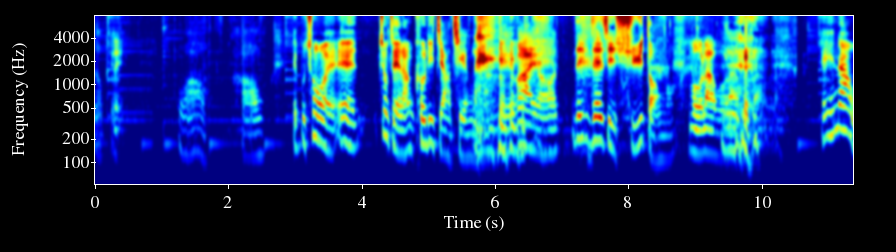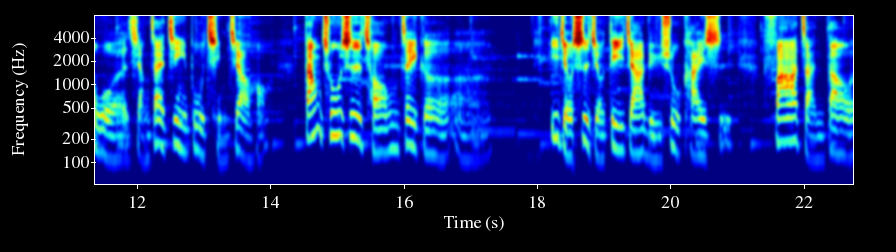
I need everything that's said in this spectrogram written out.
OK 对，哇哦好，也、欸、不错哎哎，就这人可以加钱，明白哦，你这是徐董哦，没啦没啦没啦，哎、欸，那我想再进一步请教哈，当初是从这个呃。一九四九第一家旅宿开始发展到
